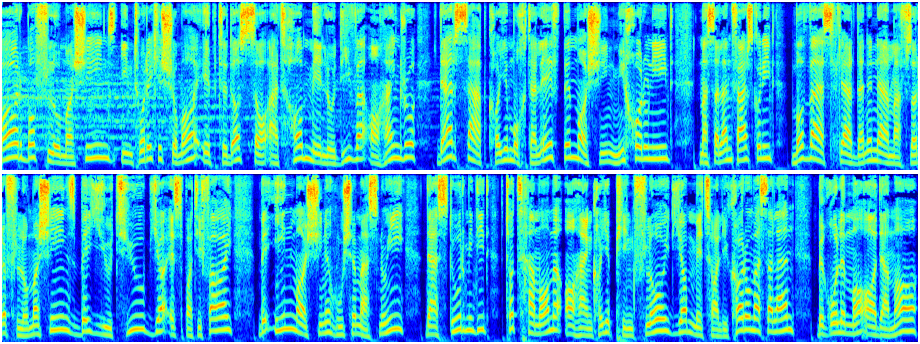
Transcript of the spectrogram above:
کار با Flow Machines اینطوره که شما ابتدا ساعتها ملودی و آهنگ رو در سبکهای مختلف به ماشین میخورونید. مثلا فرض کنید با وصل کردن نرم افزار Flow Machines به یوتیوب یا اسپاتیفای به این ماشین هوش مصنوعی دستور می‌دید تا تمام آهنگ های Pink Floyd یا متالیکا رو مثلا به قول ما آدما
